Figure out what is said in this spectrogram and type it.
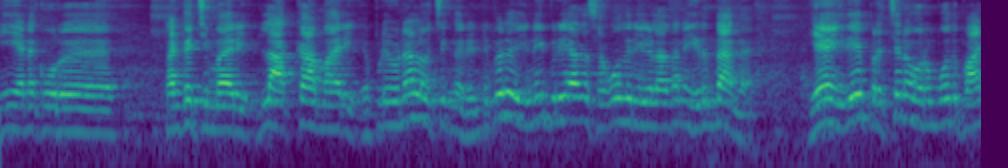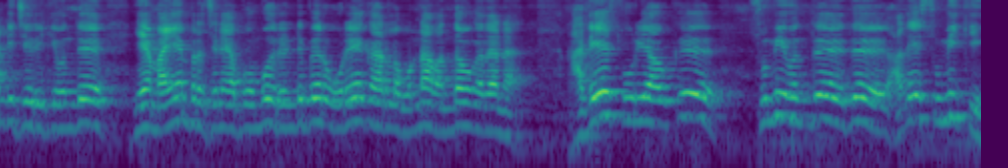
நீ எனக்கு ஒரு தங்கச்சி மாதிரி இல்லை அக்கா மாதிரி எப்படி வேணாலும் வச்சுங்க ரெண்டு பேரும் இணைப்பிரியாத சகோதரிகளாக தானே இருந்தாங்க. ஏன் இதே பிரச்சனை வரும்போது பாண்டிச்சேரிக்கு வந்து என் மையம் பிரச்சனையாக போகும்போது ரெண்டு பேரும் ஒரே காரில் ஒன்றா வந்தவங்க தானே. அதே சூர்யாவுக்கு சுமி வந்து இது அதே சுமிக்கு.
